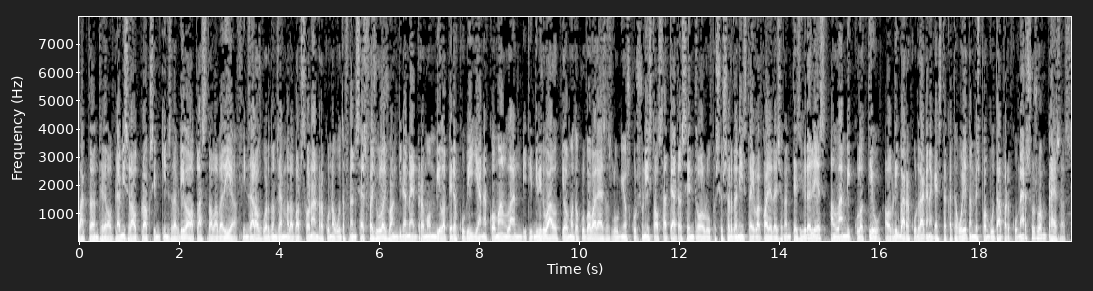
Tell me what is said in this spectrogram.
L'acte d'entrega del premi serà el pròxim 15 d'abril a la plaça de l'Abadia. Fins ara els guardons Emma de Barcelona han reconegut a Francesc Fajula, Joan Guillemet, Ramon Vila, Pere Cubí i Anna Coma en l'àmbit individual i el Motoclub Abadeses, l'Unió Excursionista, el SAT Teatre Centre, l'agrupació sardanista i la colla de geganters i grellers en l'àmbit col·lectiu. El BRIC va recordar que en aquesta categoria també es pot votar per comerços o empreses.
